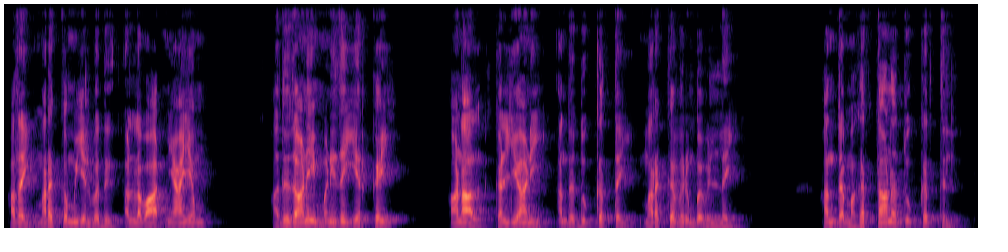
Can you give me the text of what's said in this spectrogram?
அதை மறக்க முயல்வது அல்லவா நியாயம்? அதுதானே மனித இயற்கை. ஆனால் கல்யாணி அந்த துக்கத்தை மறக்க விரும்பவில்லை. அந்த மகத்தான துக்கத்தில்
